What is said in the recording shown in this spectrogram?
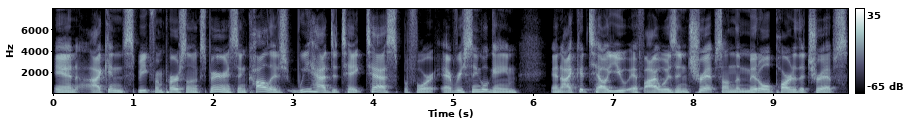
And I can speak from personal experience. In college, we had to take tests before every single game. And I could tell you if I was in trips on the middle part of the trips,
